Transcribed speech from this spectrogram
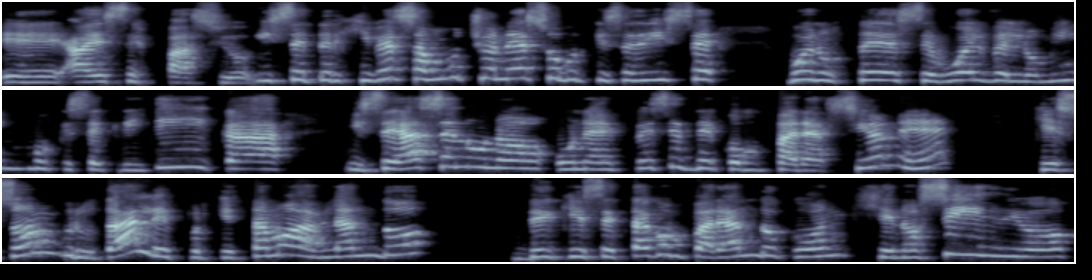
eh, a ese espacio. Y se tergiversa mucho en eso porque se dice, bueno, ustedes se vuelven lo mismo que se critica y se hacen una especie de comparaciones que son brutales, porque estamos hablando de que se está comparando con genocidio,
